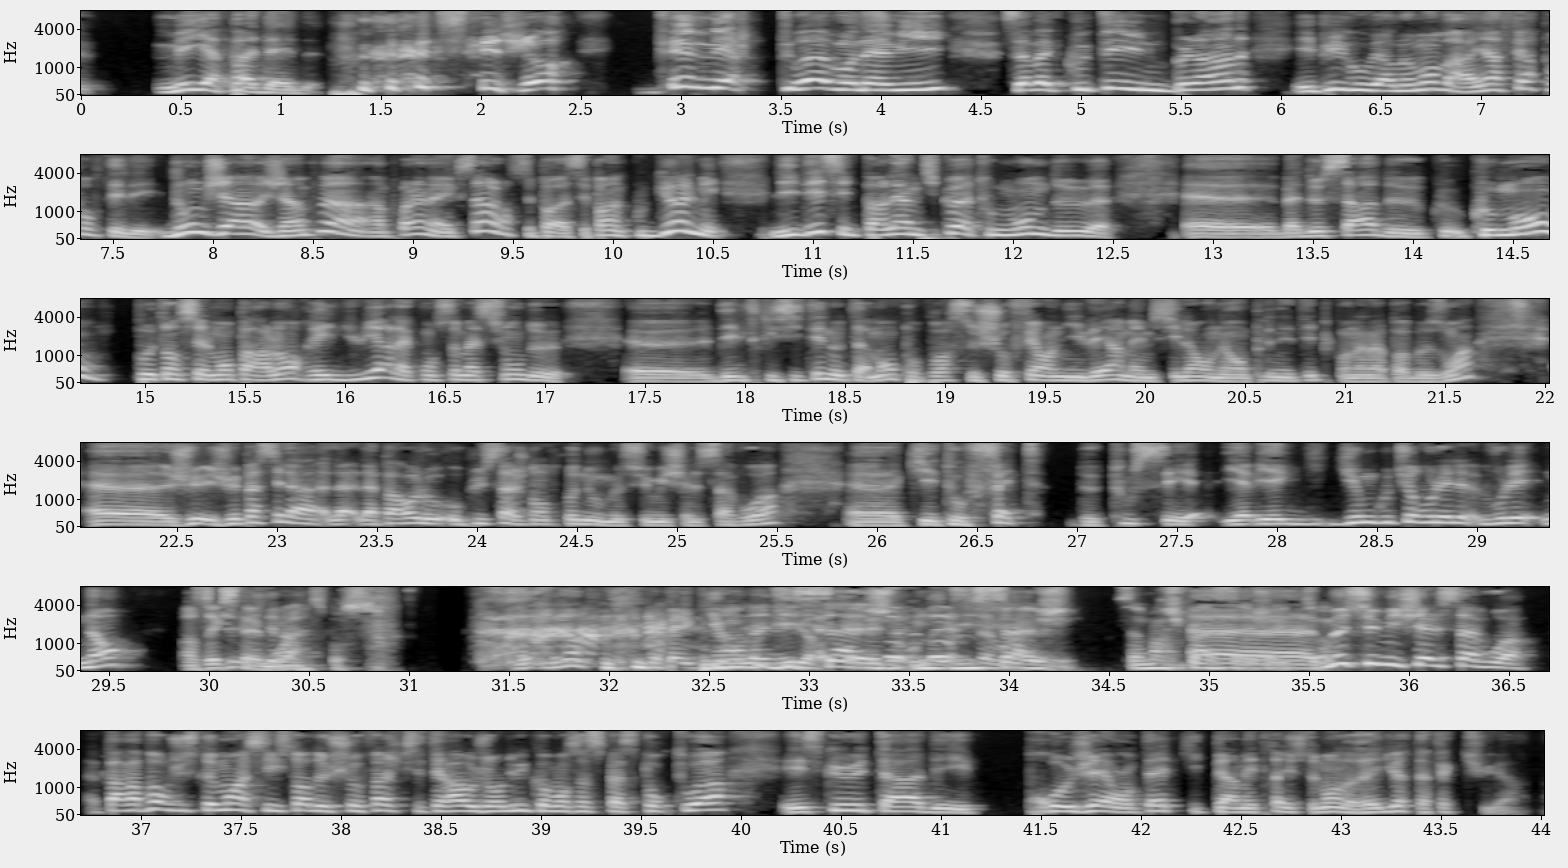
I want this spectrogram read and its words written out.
Euh, mais il n'y a pas d'aide. c'est genre, démerde-toi mon ami, ça va te coûter une blinde et puis le gouvernement va rien faire pour t'aider. Donc j'ai un, j'ai un peu un, problème avec ça. Alors c'est pas c'est pas un coup de gueule, mais l'idée c'est de parler un petit peu à tout le monde de euh, bah de ça, de comment potentiellement parlant réduire la consommation de euh, d'électricité notamment pour pouvoir se chauffer en hiver, même si là on est en plein été puis qu'on en a pas besoin. Euh, je, je, vais passer la, la, parole au, plus sage d'entre nous, Monsieur Michel Savoie, euh, qui est au fait de tous ces. Il y a, Guillaume Couture voulait voulait non? Je pensais que c'était moi, c'est pour ça. Mais non, on a dit sage, on a dit sage. Ça marche pas, sage avec toi. Monsieur Michel Savoie, par rapport justement à ces histoires de chauffage, etc. Aujourd'hui, comment ça se passe pour toi? Est-ce que tu as des projets en tête qui te permettraient justement de réduire ta facture?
